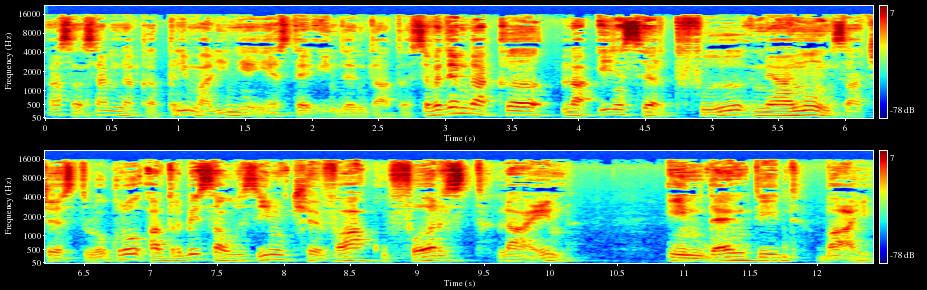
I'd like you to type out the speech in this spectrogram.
Asta înseamnă că prima linie este indentată. Să vedem dacă la insert F ne anunță acest lucru. Ar trebui să auzim ceva cu first line indented by.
